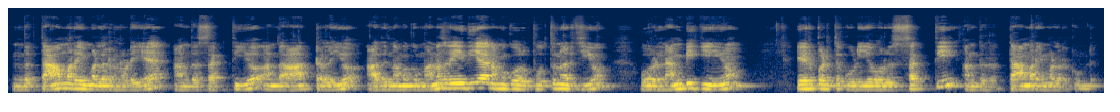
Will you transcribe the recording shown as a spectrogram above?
இந்த தாமரை மலரினுடைய அந்த சக்தியோ அந்த ஆற்றலையோ அது நமக்கு மன ரீதியாக நமக்கு ஒரு புத்துணர்ச்சியும் ஒரு நம்பிக்கையும் ஏற்படுத்தக்கூடிய ஒரு சக்தி அந்த தாமரை மலருக்கு உண்டு.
